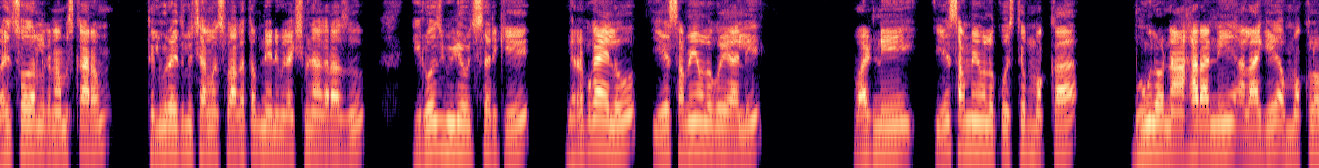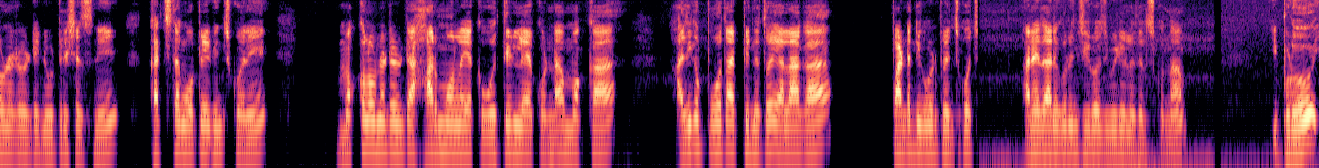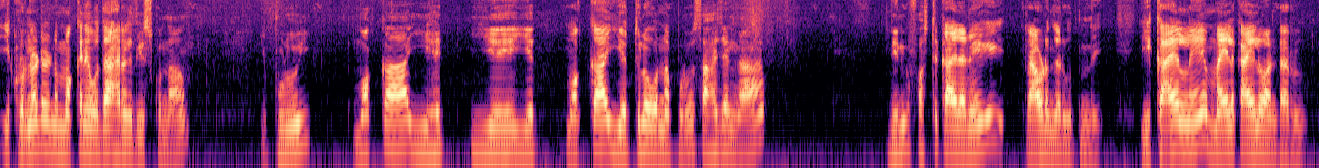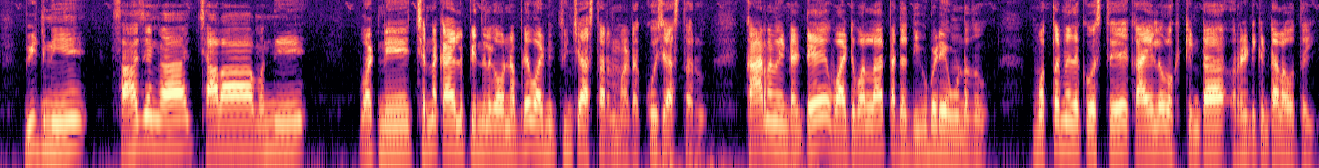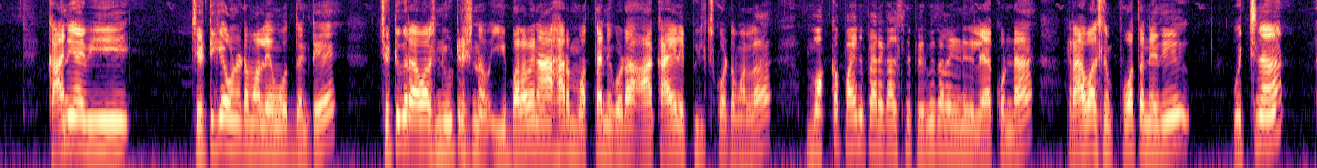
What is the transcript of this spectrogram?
రైతు సోదరులకు నమస్కారం. తెలుగు రైతులు ఛానల్ స్వాగతం. నేను మీ లక్ష్మీనాగరాజు ఈరోజు వీడియో వచ్చేసరికి మిరపకాయలు ఏ సమయంలో కోయాలి? వాటిని ఏ సమయంలో కోస్తే మొక్క భూమిలో ఉన్న ఆహారాన్ని అలాగే ఆ మొక్కలో ఉన్నటువంటి న్యూట్రిషన్స్ని ఖచ్చితంగా ఉపయోగించుకొని మొక్కలో ఉన్నటువంటి హార్మోన్ల యొక్క ఒత్తిడి లేకుండా మొక్క అధిక పూత పిండితో ఎలాగా పంట దిగుబడి పెంచుకోవచ్చు అనే దాని గురించి ఈరోజు వీడియోలో తెలుసుకుందాం. ఇప్పుడు ఇక్కడ ఉన్నటువంటి మొక్కని ఉదాహరణకు తీసుకుందాం. ఇప్పుడు మొక్క ఈ ఈ మొక్క ఈ ఎత్తులో ఉన్నప్పుడు సహజంగా దీనికి ఫస్ట్ కాయలు అనేవి రావడం జరుగుతుంది. ఈ కాయల్ని మైల కాయలు అంటారు. వీటిని సహజంగా చాలామంది వాటిని చిన్న కాయలు పిందెలుగా ఉన్నప్పుడే వాటిని తుంచేస్తారనమాట కోసేస్తారు. కారణం ఏంటంటే వాటి వల్ల పెద్ద దిగుబడి ఉండదు. మొత్తం మీద కోస్తే కాయలు ఒక కింటా రెండు కింటాలు అవుతాయి. కానీ అవి చెట్టుకే ఉండటం వల్ల ఏమవుతుందంటే చెట్టుకు రావాల్సిన న్యూట్రిషన్ ఈ బలమైన ఆహారం మొత్తాన్ని కూడా ఆ కాయలు పీల్చుకోవటం వల్ల మొక్క పైన పెరగాల్సిన పెరుగుదల అనేది లేకుండా రావాల్సిన పూత అనేది వచ్చినా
